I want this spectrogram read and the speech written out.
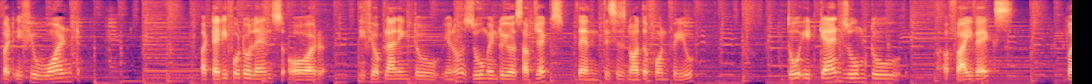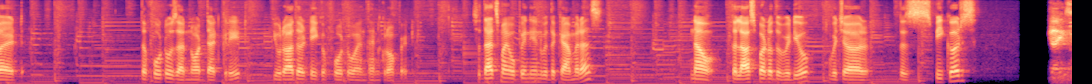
But if you want a telephoto lens or if you're planning to you know zoom into your subjects then this is not the phone for you. Though it can zoom to a 5x but the photos are not that great. You rather take a photo and then crop it. So that's my opinion with the cameras now the last part of the video which are the speakers guys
